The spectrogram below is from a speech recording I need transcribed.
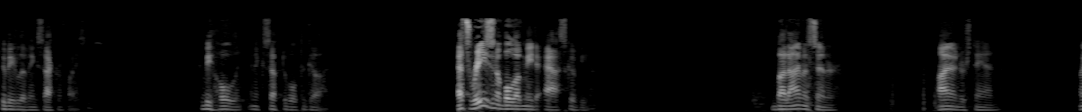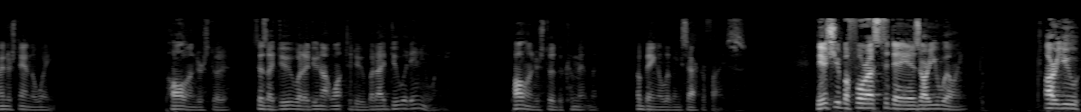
to be living sacrifices, to be holy and acceptable to God. That's reasonable of me to ask of you. But I'm a sinner. I understand. I understand the weight. Paul understood it. He says, I do what I do not want to do, but I do it anyway. Paul understood the commitment of being a living sacrifice. The issue before us today is are you willing? Are you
